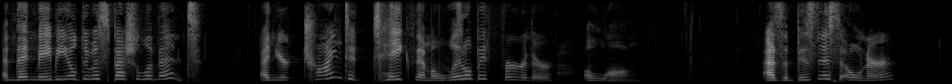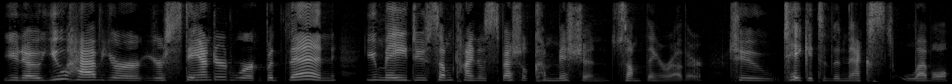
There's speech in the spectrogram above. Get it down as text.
and then maybe you'll do a special event. And you're trying to take them a little bit further along. As a business owner, you know, you have your your standard work, but then you may do some kind of special commission, something or other to take it to the next level,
